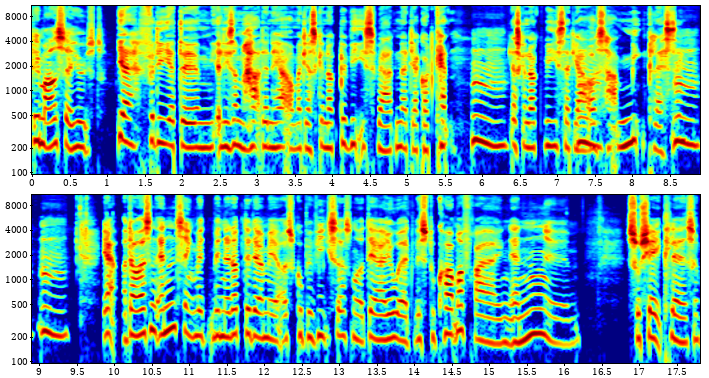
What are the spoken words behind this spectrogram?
Det er meget seriøst. Ja, fordi at øh, jeg ligesom har den her om, at jeg skal nok bevise verden, at jeg godt kan. Mm. Jeg skal nok vise, at jeg Mm. også har min plads. Mm. Mm, mm. Ja, og der er også en anden ting ved, ved netop det der med at skulle bevise og sådan noget, det er jo, at hvis du kommer fra en anden øh, socialklasse,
